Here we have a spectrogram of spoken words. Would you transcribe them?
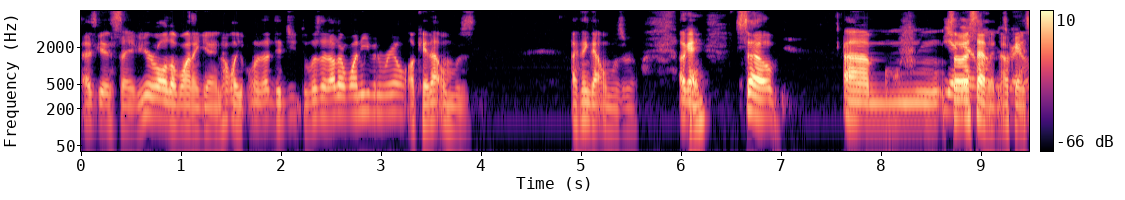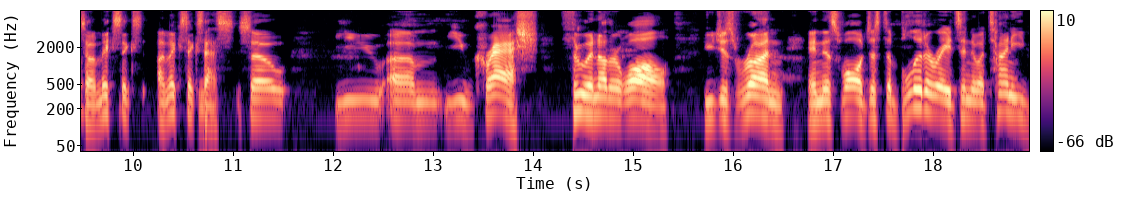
I was gonna say if you rolled a one again. Holy, was did you? Was another one even real? Okay, that one was. I think that one was real. Okay, Oh. so, um, Yeah, so a seven. Okay, real. so a mixed six, a mixed success. So you um you crash through another wall. You just run, and this wall just obliterates into a tiny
